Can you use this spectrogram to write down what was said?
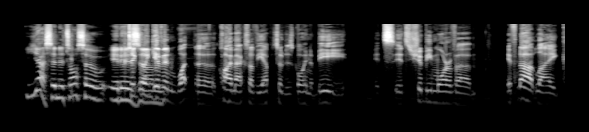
yes, and it's also it is particularly um, given what the climax of the episode is going to be. It's it should be more of a, if not like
